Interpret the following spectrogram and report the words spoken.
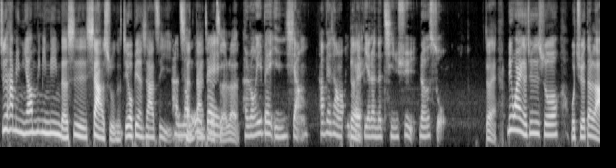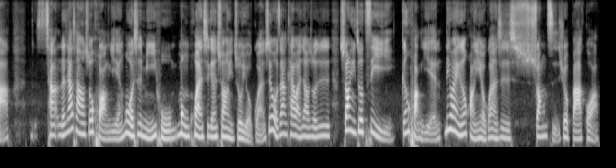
就是他明明要命令的是下属，结果变成是他自己承担这个责任，很容易被影响，他非常容易被别人的情绪勒索。对，另外一个就是说，我觉得啦，常人家常常说谎言或者是迷糊梦幻是跟双鱼座有关，所以我这样开玩笑说，就是双鱼座自己跟谎言，另外一个跟谎言有关的是双子，就八卦。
